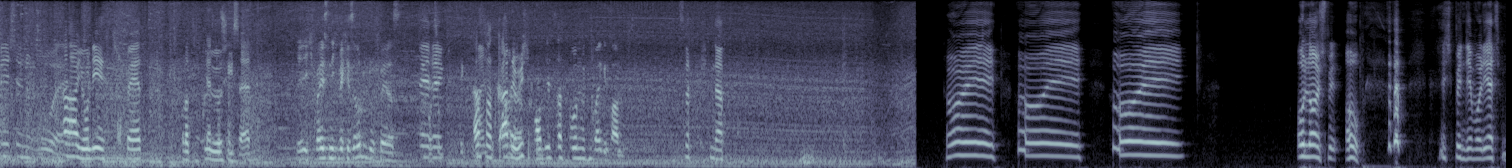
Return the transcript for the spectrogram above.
mich in Ruhe. Ah, Juli, zu spät. Oder zu früh. Ich weiß nicht, welches Auto du fährst. Erik, Das, was gerade respawned ist, das wurden wir vorbeigefahren. so knapp. Hui, hui, hui. Oh lol, ich bin... Oh. ich bin demoliert.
